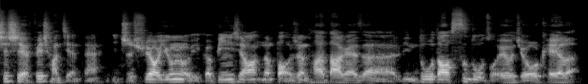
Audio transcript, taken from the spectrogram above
其实也非常简单，你只需要拥有一个冰箱，能保证它大概在零度到四度左右就 OK 了。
